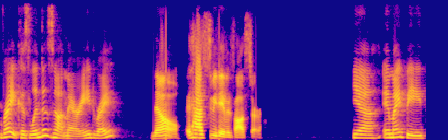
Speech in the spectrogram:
right, cuz Linda's not married, right? No, it has to be David Foster. Yeah, it might be.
